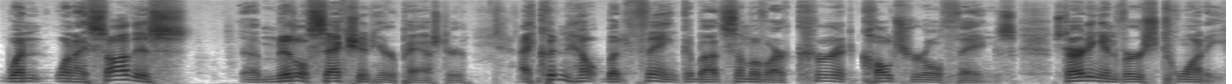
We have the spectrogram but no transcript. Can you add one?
when when I saw this uh, middle section here, Pastor, I couldn't help but think about some of our current cultural things. Starting in verse 20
